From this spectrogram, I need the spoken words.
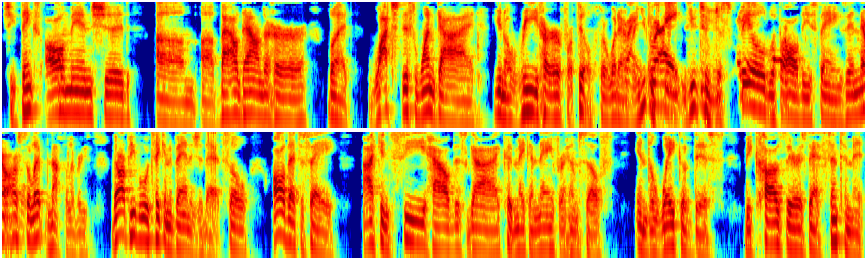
She thinks all men should um uh, bow down to her but watch this one guy, you know, read her for filth or whatever. Right, you can right. see YouTube just filled with all these things. And there are celeb, not celebrities. There are people who are taking advantage of that. So all that to say, I can see how this guy could make a name for himself in the wake of this because there is that sentiment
